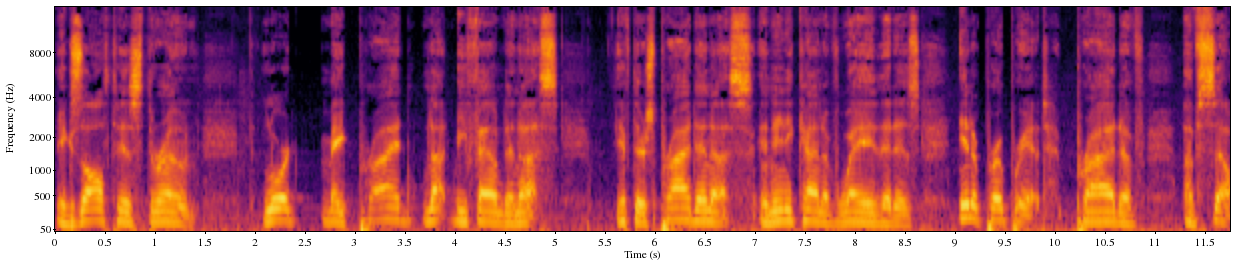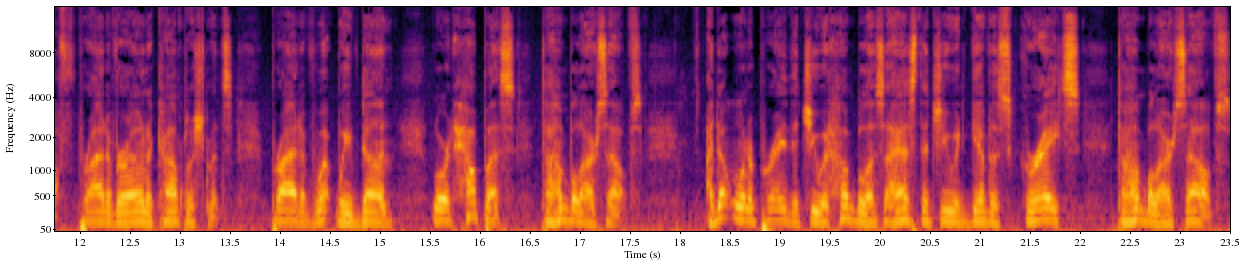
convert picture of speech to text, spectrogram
exalt his throne. Lord, may pride not be found in us if there's pride in us in any kind of way that is inappropriate, pride of, of self, pride of our own accomplishments, pride of what we've done, Lord, help us to humble ourselves. I don't want to pray that you would humble us. I ask that you would give us grace to humble ourselves.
